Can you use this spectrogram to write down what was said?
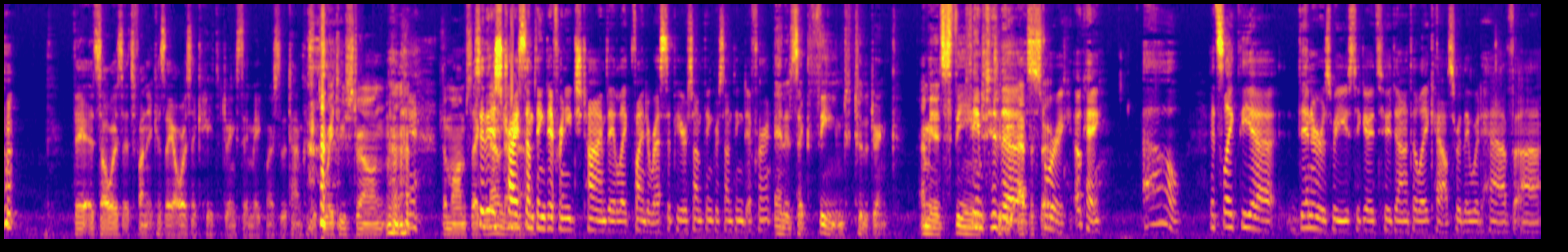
they it's always it's funny because they always like hate the drinks they make most of the time because it's way too strong. the mom's like So they "No, just no, try no." something different each time. They like find a recipe or something for something different. and it's like themed to the drink. I mean, it's themed, theme to, to, the, the, episode. story. Okay. Oh, it's like the uh, dinners we used to go to down at the lake house, where they would have uh,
